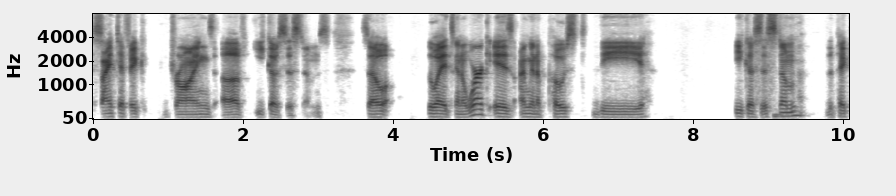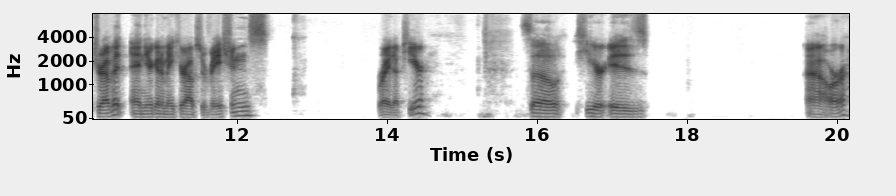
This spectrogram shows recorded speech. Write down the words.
scientific drawings of ecosystems. So the way it's going to work is I'm going to post the ecosystem, the picture of it, and you're going to make your observations right up here. So here is our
